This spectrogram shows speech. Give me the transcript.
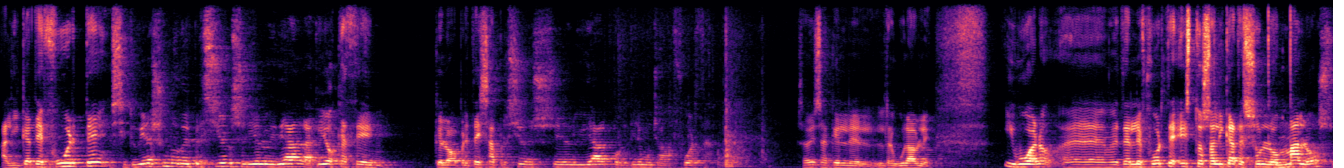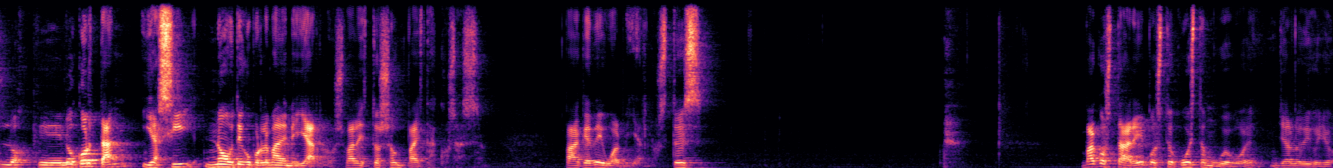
Alicate fuerte, si tuvieras uno de presión sería lo ideal, aquellos que hacen que lo apretéis a presión sería lo ideal porque tiene mucha más fuerza, ¿sabéis? Aquel, el, regulable. Y bueno, eh, meterle fuerte, estos alicates son los malos, los que no cortan, y así no tengo problema de mellarlos, ¿vale? Estos son para estas cosas, para que dé igual mellarlos. Entonces, Va a costar, ¿eh? Pues esto cuesta un huevo, ¿eh? Ya lo digo yo.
